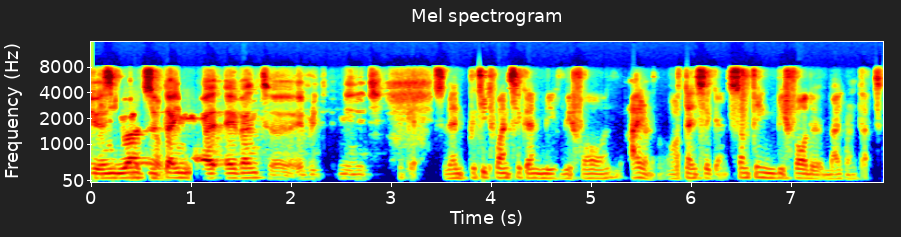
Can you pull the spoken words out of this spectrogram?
and you have the so- time event uh, every minute. Okay, so then put it one second be- before, I don't know, or 10 seconds, something before the background task.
